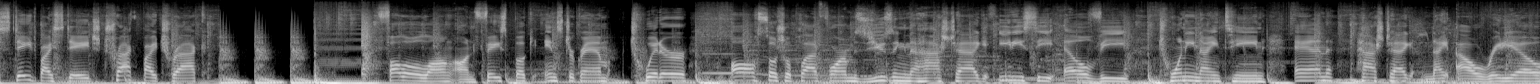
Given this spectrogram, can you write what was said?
stage by stage, track by track. Follow along on Facebook, Instagram, Twitter, all social platforms using the hashtag EDCLV2019 and hashtag Night Owl Radio.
